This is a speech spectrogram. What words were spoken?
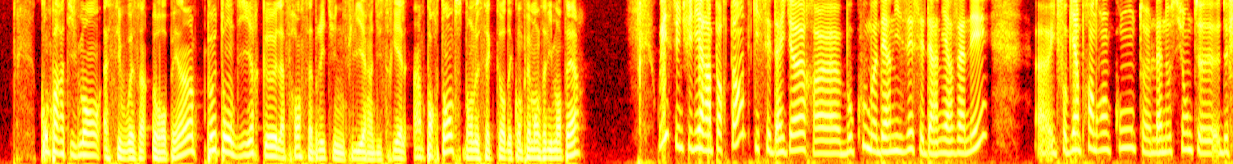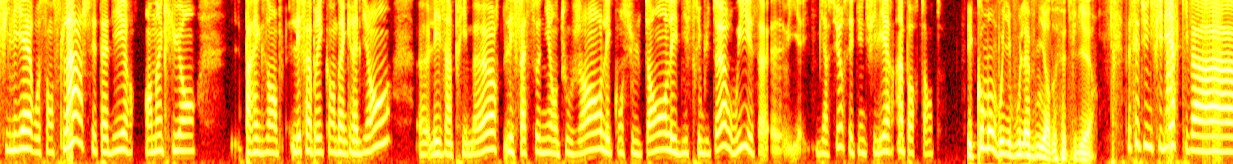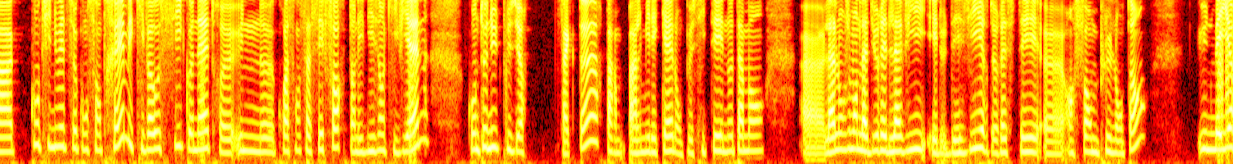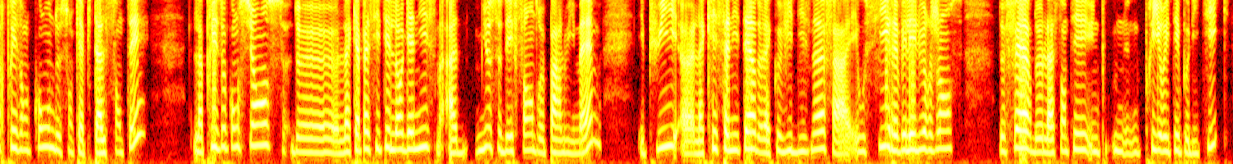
Comparativement à ses voisins européens, peut-on dire que la France abrite une filière industrielle importante dans le secteur des compléments alimentaires? Oui, c'est une filière importante qui s'est d'ailleurs euh, beaucoup modernisée ces dernières années. Euh, il faut bien prendre en compte la notion de, filière au sens large, c'est-à-dire en incluant par exemple les fabricants d'ingrédients, euh, les imprimeurs, les façonniers en tout genre, les consultants, les distributeurs. Oui, bien sûr, c'est une filière importante. Et comment voyez-vous l'avenir de cette filière? C'est une filière qui va continuer de se concentrer, mais qui va aussi connaître une croissance assez forte dans les dix ans qui viennent, compte tenu de plusieurs facteurs, parmi lesquels on peut citer notamment euh, l'allongement de la durée de la vie et le désir de rester euh, en forme plus longtemps, une meilleure prise en compte de son capital santé, la prise de conscience de la capacité de l'organisme à mieux se défendre par lui-même, et puis euh, la crise sanitaire de la Covid-19 a aussi révélé l'urgence de faire de la santé une, une priorité politique,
